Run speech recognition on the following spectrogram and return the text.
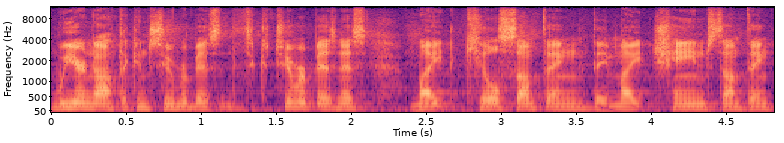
We are not the consumer business. The consumer business might kill something, they might change something.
